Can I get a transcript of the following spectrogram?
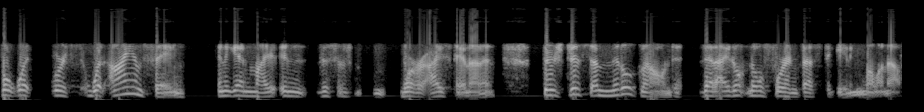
But what we're what I am saying, and again, my and this is where I stand on it. There's just a middle ground that I don't know if we're investigating well enough.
